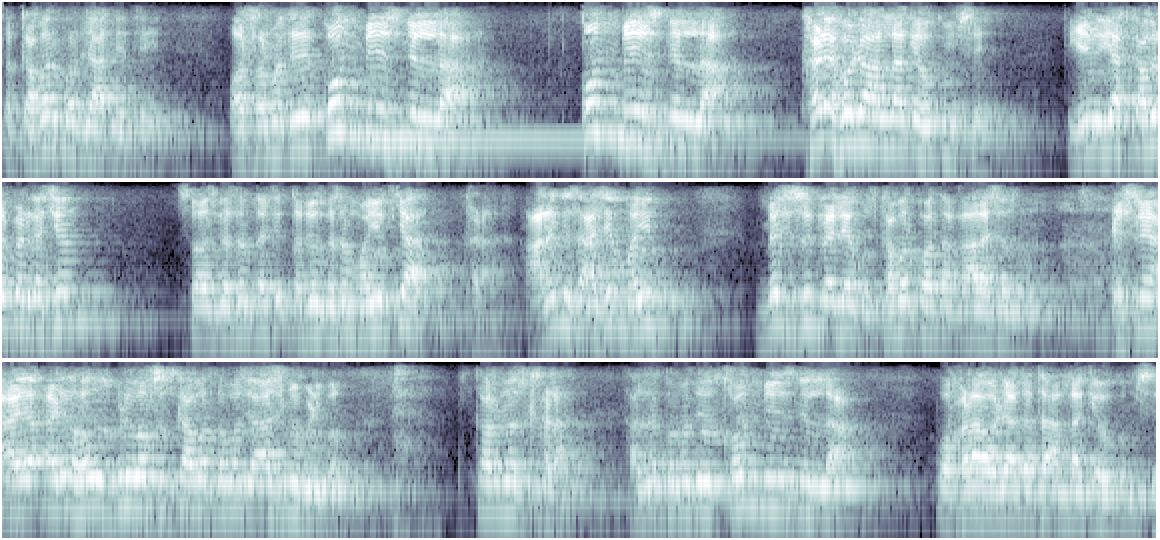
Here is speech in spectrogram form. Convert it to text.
تو قبر پر جاتے تھے۔ اور فرماتے تھے قم بزن اللہ، قم بزن اللہ، کھڑے ہو جا اللہ کے حکم سے. یہ یت قبر پہ گھن سہ گھن تب گھن میت کیا؟ کھڑا۔ حالانکہ سہ آ میت مے ست رلیمت خبر کوتا کال آس اس لیے اڑو ہوس بڑی بب سن قبر دس آج میں بڑی بب کرن کھڑا۔ حضرت فرمت قوم بزن اللہ، وہ کھڑا ہو جاتا تھا اللہ کے حکم سے۔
